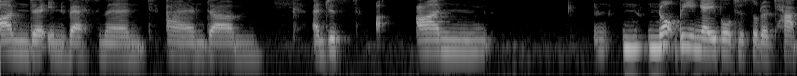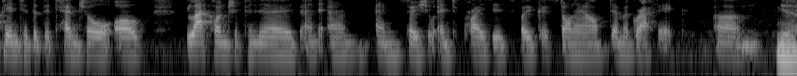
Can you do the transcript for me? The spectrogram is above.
underinvestment and um, and just un not being able to sort of tap into the potential of black entrepreneurs and um, and social enterprises focused on our demographic. Um, yeah.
